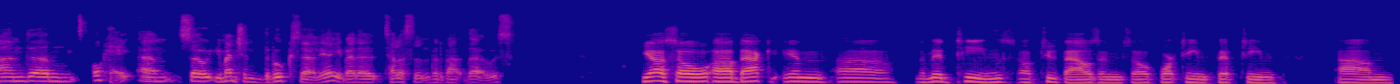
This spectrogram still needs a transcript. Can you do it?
And um, okay, um, so you mentioned the books earlier. You better tell us a little bit about those. Yeah, so uh, back in uh, the mid teens of 2000, so 14, 15. Um,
